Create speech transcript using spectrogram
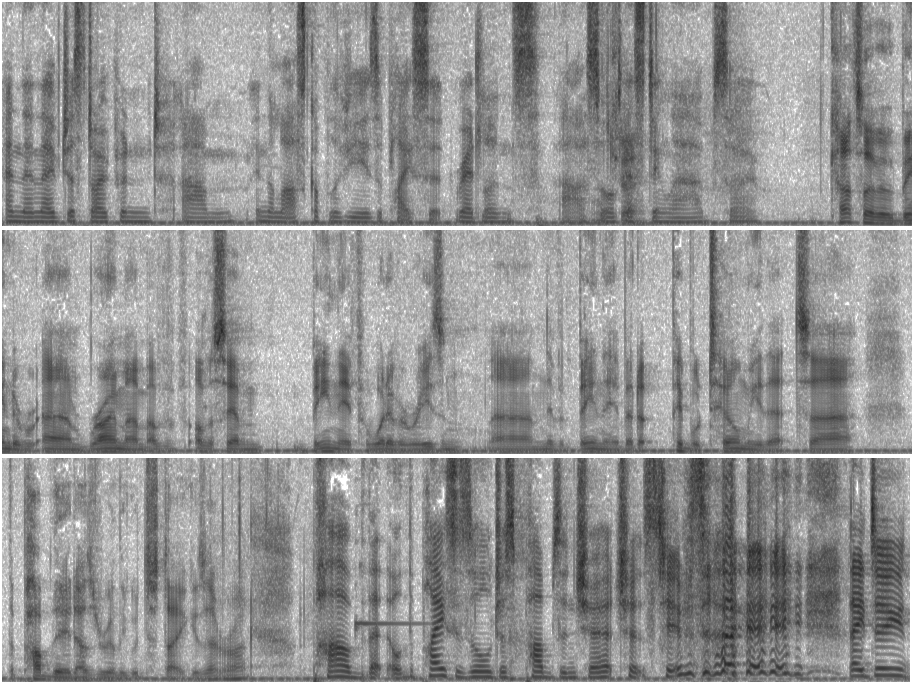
And then they've just opened um, in the last couple of years a place at Redlands, uh, soil okay. testing lab. So can't say I've ever been to um, Roma. I've obviously haven't been there for whatever reason. Uh, never been there, but uh, people tell me that uh, the pub there does really good steak. Is that right? Pub that the place is all just pubs and churches, Tim. So they do.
